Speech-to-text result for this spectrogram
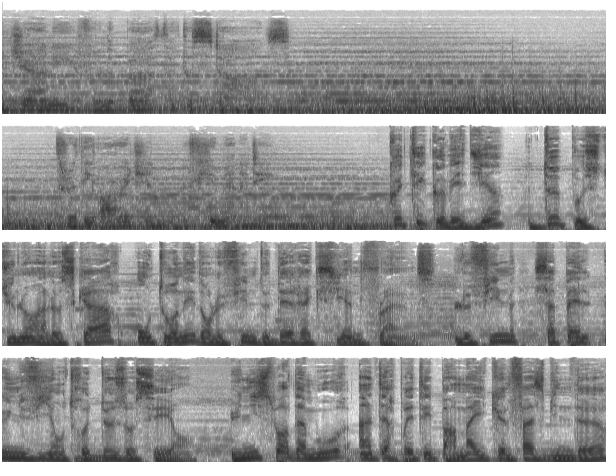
A journey from the birth of the stars through the origin of humanity. Côté comédien, deux postulants à l'Oscar ont tourné dans le film de Derek Cian France. Le film s'appelle Une vie entre deux océans. Une histoire d'amour interprétée par Michael Fassbinder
